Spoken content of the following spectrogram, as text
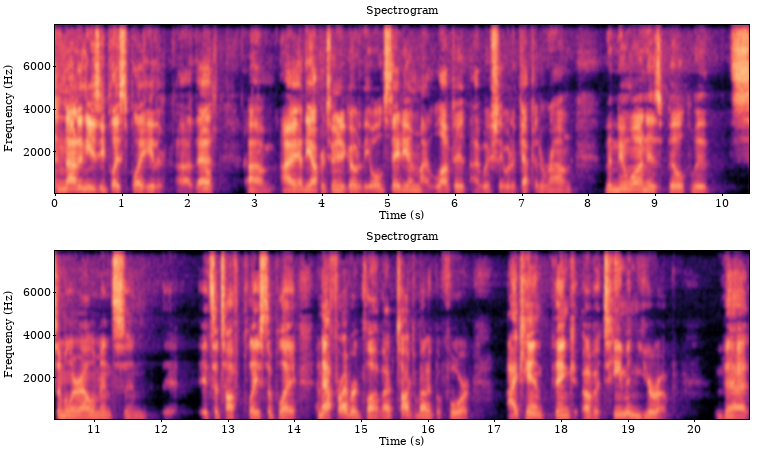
and not an easy place to play either. Uh, that um, I had the opportunity to go to the old stadium. I loved it. I wish they would have kept it around. The new one is built with similar elements, and it's a tough place to play. And that Freiburg club, I've talked about it before. I can't think of a team in Europe that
